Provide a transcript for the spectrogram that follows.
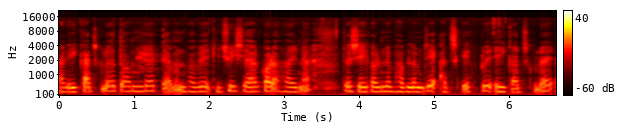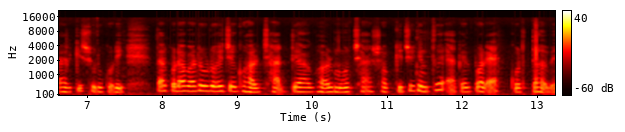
আর এই কাজগুলো তো আমরা তেমনভাবে কিছুই শেয়ার করা হয় না। তো সেই কারণে ভাবলাম যে আজকে একটু এই কাজগুলো আর কি শুরু করি। তারপরে আবারও রয়েছে ঘর ছাড় দেওয়া, ঘর মোছা সব কিছুই কিন্তু একের পর এক করতে হবে।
